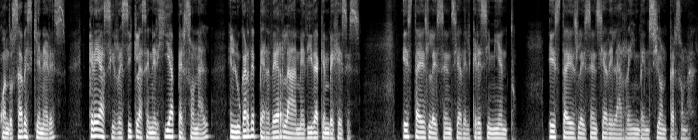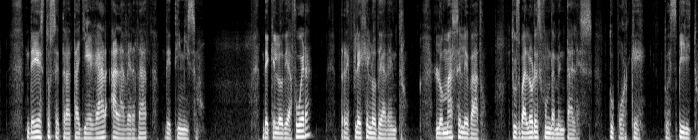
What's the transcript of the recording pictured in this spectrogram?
cuando sabes quién eres, creas y reciclas energía personal en lugar de perderla a medida que envejeces. Esta es la esencia del crecimiento esta es la esencia de la reinvención personal. De esto se trata llegar a la verdad de ti mismo. De que lo de afuera refleje lo de adentro, lo más elevado, tus valores fundamentales, tu porqué, tu espíritu.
